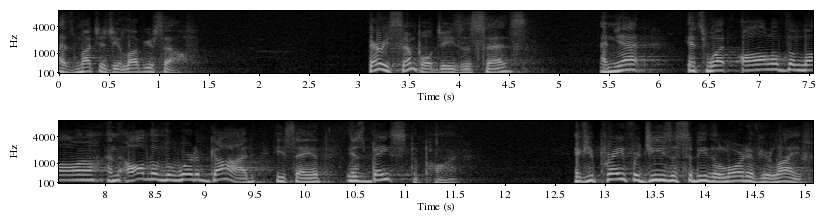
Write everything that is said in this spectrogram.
as much as you love yourself. Very simple, Jesus says. And yet, it's what all of the law and all of the Word of God, he's saying, is based upon. If you pray for Jesus to be the Lord of your life,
